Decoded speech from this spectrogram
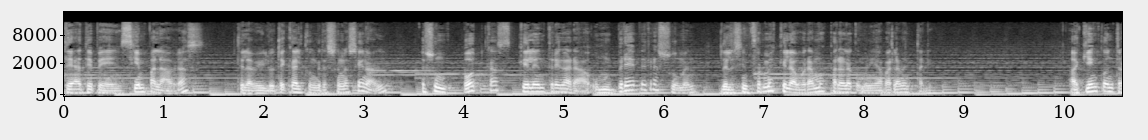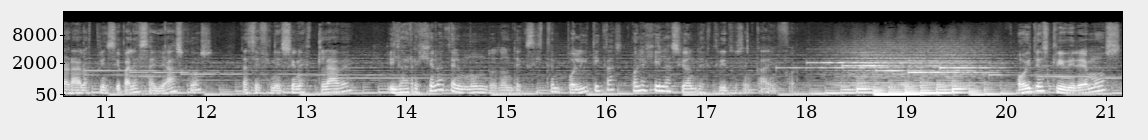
de ATP en 100 palabras de la Biblioteca del Congreso Nacional es un podcast que le entregará un breve resumen de los informes que elaboramos para la comunidad parlamentaria. Aquí encontrará los principales hallazgos, las definiciones clave y las regiones del mundo donde existen políticas o legislación descritos en cada informe. Hoy describiremos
